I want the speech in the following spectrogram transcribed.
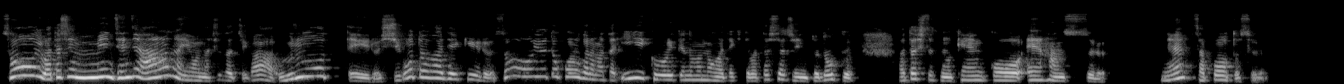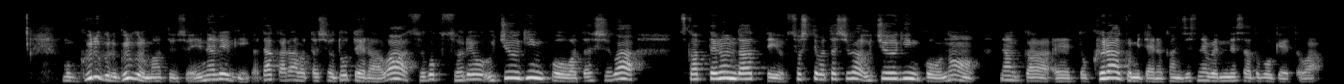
そういう私に全然合わないような人たちが潤っている、仕事ができる、そういうところからまたいいクオリティのものができて私たちに届く、私たちの健康をエンハンスする。ね、サポートする。もうぐるぐるぐるぐる回ってるんですよ、エネルギーが。だから私はドテラはすごくそれを宇宙銀行を私は使ってるんだっていう。そして私は宇宙銀行のなんか、えっ、ー、と、クラークみたいな感じですね、ウェルネスアドボケートは。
